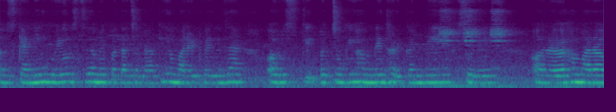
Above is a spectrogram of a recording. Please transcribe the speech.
स्कैनिंग हुई। उससे हमें पता चला कि हमारे ट्विन्स हैं और उसके बच्चों की हमने धड़कन भी सुनी। और हमारा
